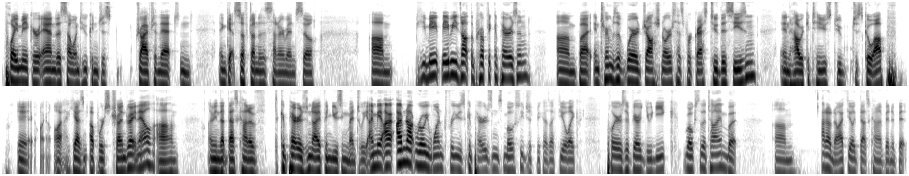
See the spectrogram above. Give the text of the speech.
playmaker and as someone who can just drive to net and and get stuff done to the centerman. So um he may maybe not the perfect comparison, um, but in terms of where Josh Norris has progressed to this season and how he continues to just go up, eh, uh, he has an upwards trend right now. Um, I mean that that's kind of the comparison I've been using mentally. I mean I, I'm not really one for using comparisons mostly just because I feel like players are very unique most of the time, but um, I don't know. I feel like that's kind of been a bit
